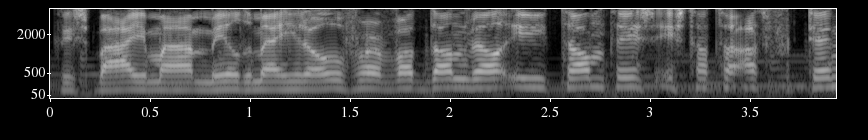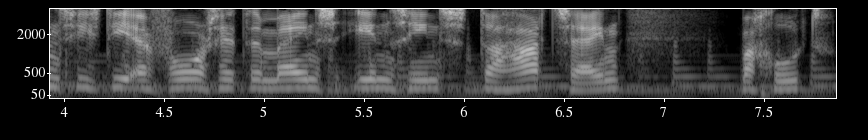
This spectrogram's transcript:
Chris Baayema mailde mij hierover. Wat dan wel irritant is, is dat de advertenties die ervoor zitten mijns inziens te hard zijn. Maar goed,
